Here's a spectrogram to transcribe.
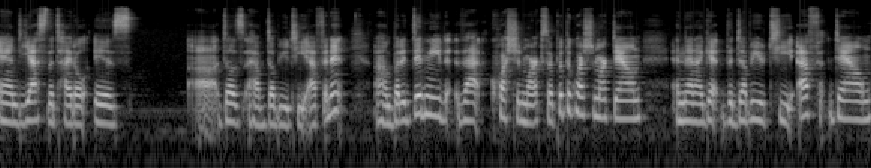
and yes, the title is uh, does have WTF in it, um, but it did need that question mark. So I put the question mark down, and then I get the WTF down,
